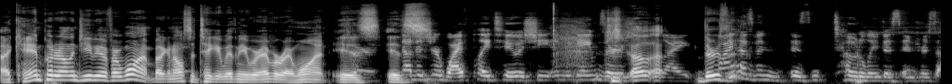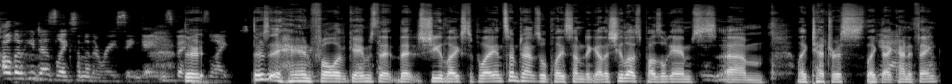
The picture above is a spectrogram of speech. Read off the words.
I can put it on the TV if I want but I can also take it with me wherever I want is Sure. is now does your wife play too? Is she into games or is she Uh, uh, like? there's- my husband is totally disinterested, although he does like some of the racing games, but There- he's like, there's a handful of games that, that she likes to play, and sometimes we'll play some together. She loves puzzle games, um, like Tetris, like that Mm-hmm. Kind of thing.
